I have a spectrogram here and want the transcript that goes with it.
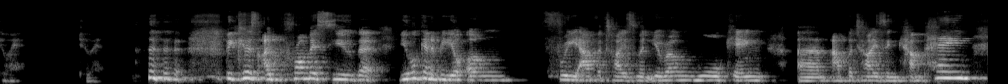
Do it. Do it. because I promise you that you are going to be your own free advertisement, your own walking um, advertising campaign.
